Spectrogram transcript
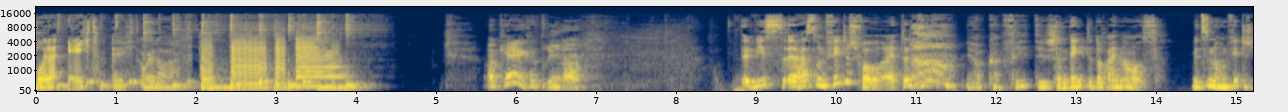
Oder echt? Echt, Alter. Okay, Katrina. Äh, Wie ist, äh, hast du einen Fetisch vorbereitet? Ich hab keinen Fetisch. Dann denk dir doch einen aus. Willst du noch einen Fetisch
